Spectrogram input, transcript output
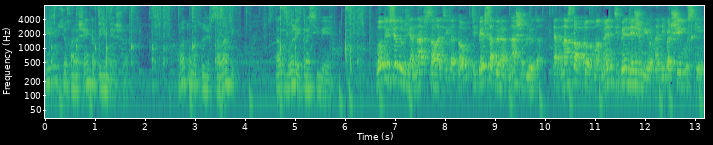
И все хорошенько перемешиваем. Вот у нас уже салатик стал более красивее. Вот и все, друзья, наш салатик готов. Теперь собираем наше блюдо. Так, настал тот момент, теперь режем ее на небольшие куски.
